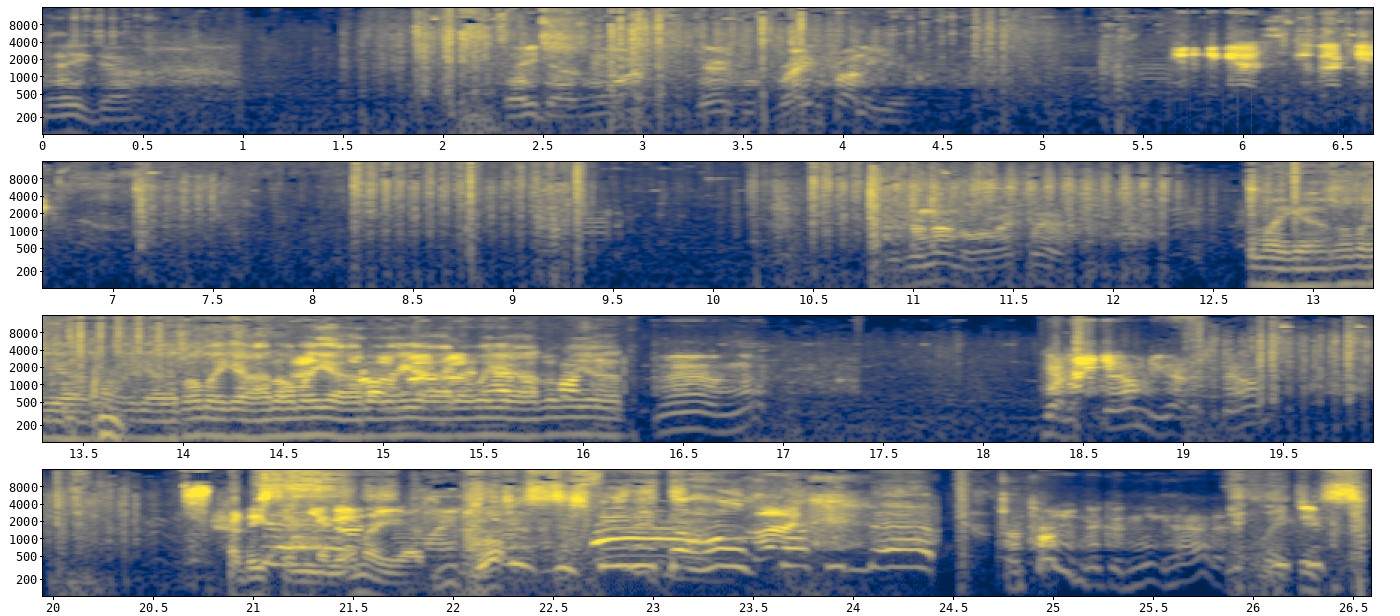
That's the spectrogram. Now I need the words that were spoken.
There you go. There you go. One. There's right in front of you. Get in the gas. Get back in. There's another one right there. Oh my god, oh my god, oh my god, oh my god, oh my god, oh my god, oh my god, oh my god. Yeah, no. You got a stim? You got a stim? How decent you memory you have. He just defeated the whole fucking map! I told you niggas Nick had it. Wait, just.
